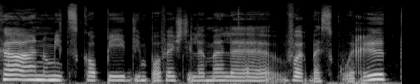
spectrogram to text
că anumiți copii din poveștile mele vorbesc urât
